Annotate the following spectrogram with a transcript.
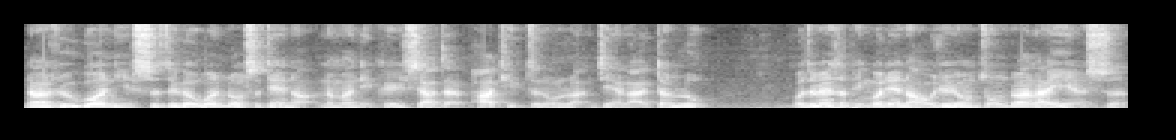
那如果你是这个 Windows 电脑，那么你可以下载 Party 这种软件来登录。我这边是苹果电脑，我就用终端来演示。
